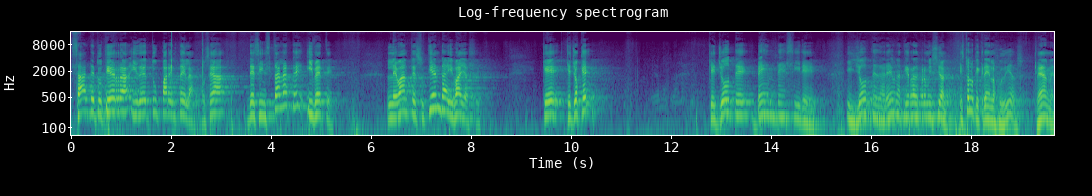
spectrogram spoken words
Sal de tu tierra y de tu parentela. O sea, desinstálate y vete. Levante su tienda y váyase. ¿Que, que yo qué? Que yo te bendeciré y yo te daré una tierra de promisión. Esto es lo que creen los judíos, créanme.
